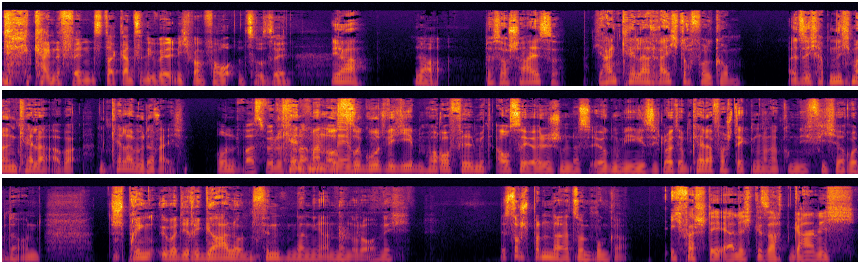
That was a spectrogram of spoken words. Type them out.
Keine Fenster, kannst du die Welt nicht beim Verrotten zusehen. Ja, Ja. das ist doch scheiße. Ja, ein Keller reicht doch vollkommen. Also ich habe nicht mal einen Keller, aber ein Keller würde reichen. Und was würdest Kennt du da man aus so gut wie jedem Horrorfilm mit Außerirdischen, dass irgendwie sich Leute im Keller verstecken und dann kommen die Viecher runter und springen über die Regale und finden dann die anderen oder auch nicht. Ist doch spannender als so ein Bunker. Ich verstehe ehrlich gesagt gar nicht,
